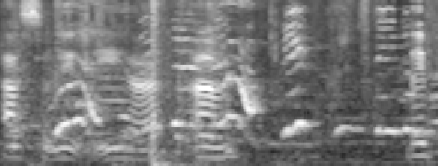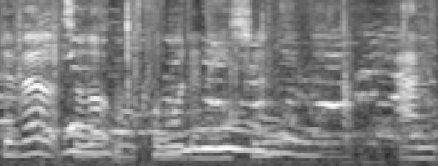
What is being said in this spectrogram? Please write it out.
Absolutely, yeah. Um, they've developed a lot more coordination and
